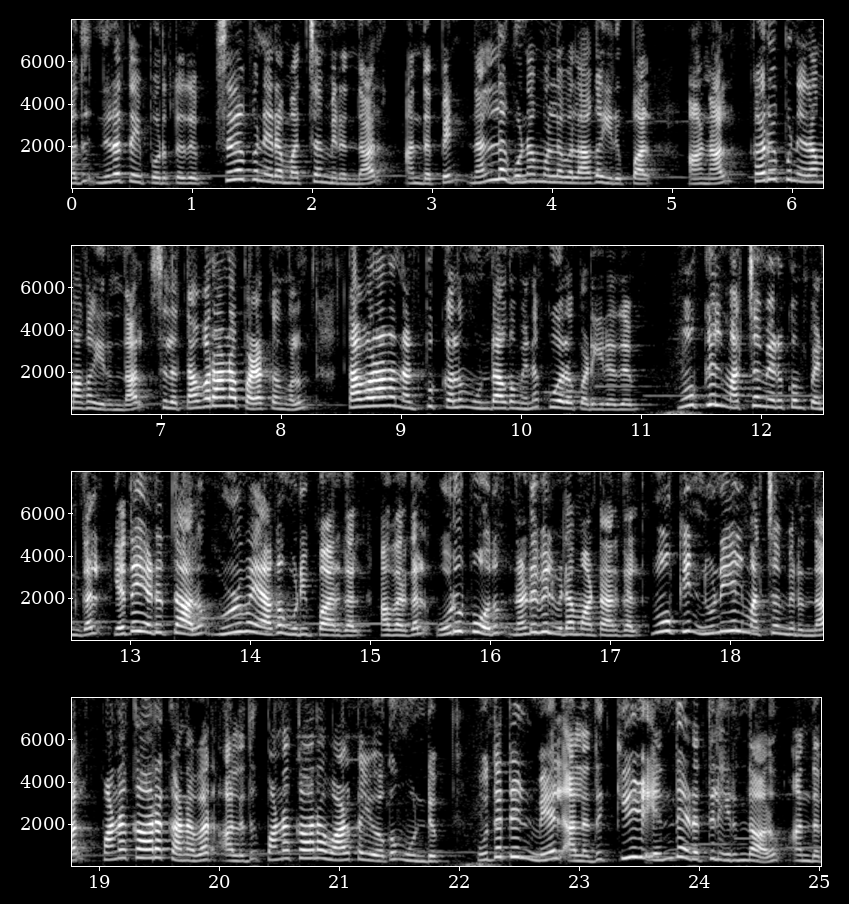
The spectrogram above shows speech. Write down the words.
அது நிறத்தை பொறுத்தது. சிவப்பு நிற மச்சம் இருந்தால் அந்த பெண் நல்ல குணமுள்ளவளாக இருப்பாள். ஆனால் கருப்பு நிறமாக இருந்தால் சில தவறான பழக்கங்களும் தவறான நட்புகளும் உண்டாகும் என கூறப்படுகிறது. மூக்கில் மச்சம் இருக்கும் பெண்கள் எதை எடுத்தாலும் முழுமையாக முடிப்பார்கள். அவர்கள் ஒருபோதும் நடுவில் விடமாட்டார்கள். மூக்கின் நுனியில் மச்சம் இருந்தால் பணக்கார கணவர் அல்லது பணக்கார வாழ்க்கை யோகம் உண்டு. உதட்டின் மேல் அல்லது கீழ் எந்த இடத்தில் இருந்தாலும் அந்த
